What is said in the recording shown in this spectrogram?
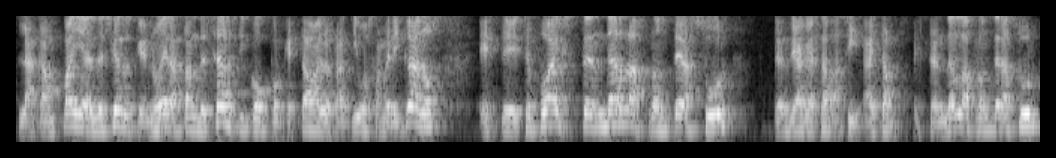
la campaña del desierto, que no era tan desértico porque estaban los nativos americanos, este, se fue a extender la frontera sur, tendría que ser así, ahí estamos, extender la frontera sur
